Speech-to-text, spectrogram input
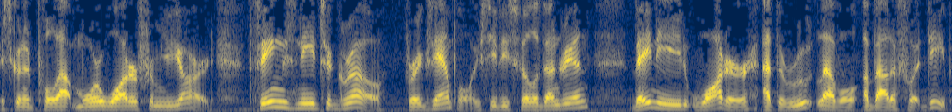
it's going to pull out more water from your yard. Things need to grow. For example, you see these philodendron? They need water at the root level about a foot deep.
